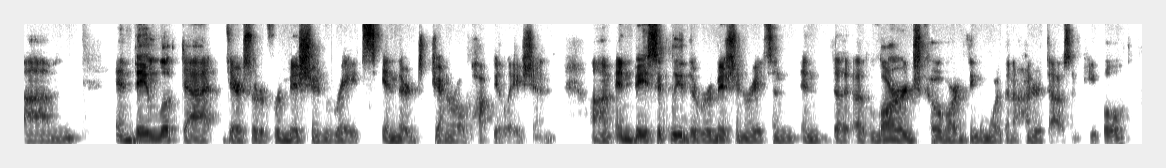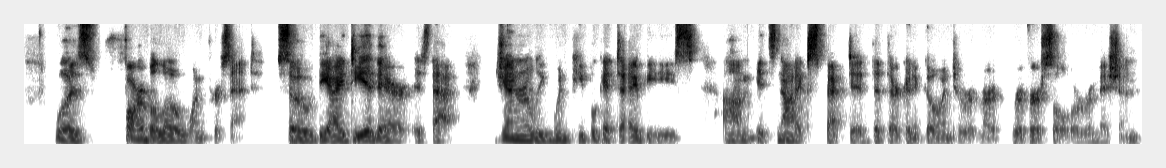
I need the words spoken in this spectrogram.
um, and they looked at their sort of remission rates in their general population. Um, and basically, the remission rates in, in the, a large cohort, I think of more than 100,000 people, was far below 1%. So the idea there is that generally, when people get diabetes, um, it's not expected that they're going to go into re- reversal or remission.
